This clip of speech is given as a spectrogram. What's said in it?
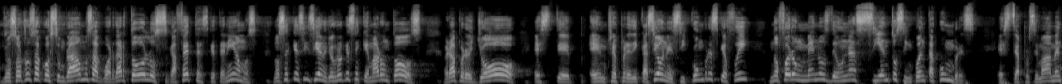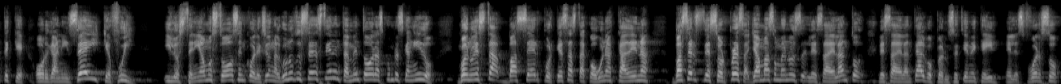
Nosotros acostumbrábamos a guardar todos los gafetes que teníamos. No sé qué se hicieron, yo creo que se quemaron todos, ¿verdad? Pero yo, este, entre predicaciones y cumbres que fui, no fueron menos de unas 150 cumbres, este, aproximadamente que organicé y que fui y los teníamos todos en colección. Algunos de ustedes tienen también todas las cumbres que han ido. Bueno, esta va a ser porque es hasta con una cadena, va a ser de sorpresa. Ya más o menos les adelanto, les adelanté algo, pero usted tiene que ir. El esfuerzo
